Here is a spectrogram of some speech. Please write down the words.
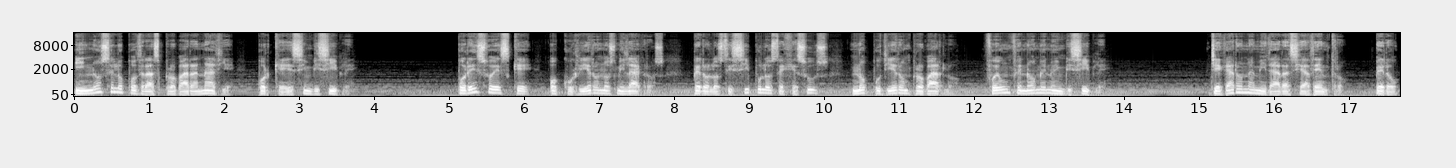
y no se lo podrás probar a nadie, porque es invisible. Por eso es que ocurrieron los milagros, pero los discípulos de Jesús no pudieron probarlo, fue un fenómeno invisible. Llegaron a mirar hacia adentro, pero,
